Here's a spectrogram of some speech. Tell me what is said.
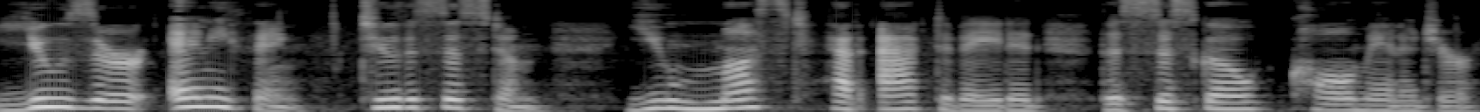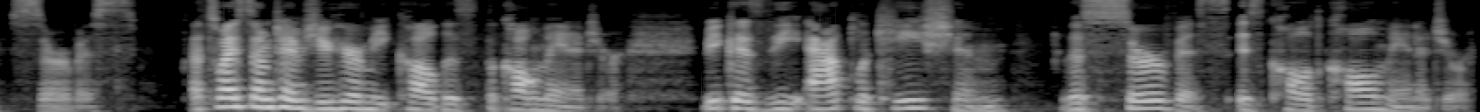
user, anything to the system, you must have activated the Cisco Call Manager service. That's why sometimes you hear me call this the Call Manager, because the application, the service, is called Call Manager.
